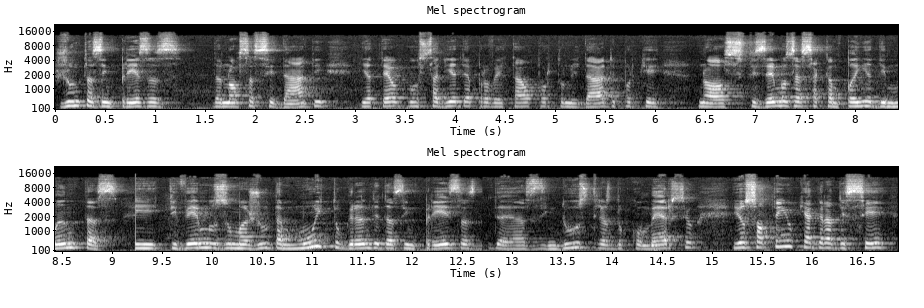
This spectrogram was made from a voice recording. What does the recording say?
junto às empresas da nossa cidade e até eu gostaria de aproveitar a oportunidade porque nós fizemos essa campanha de mantas e tivemos uma ajuda muito grande das empresas, das indústrias, do comércio, e eu só tenho que agradecer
